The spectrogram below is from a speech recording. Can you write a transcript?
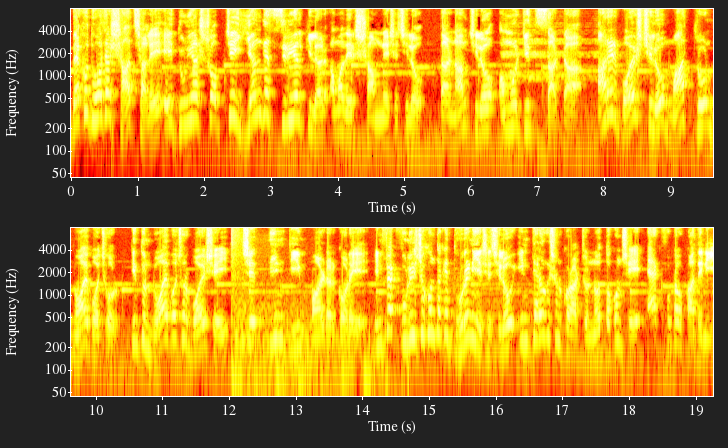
দেখো দু হাজার সাত সালে এই দুনিয়ার সবচেয়ে ইয়াংগেস্ট সিরিয়াল কিলার আমাদের সামনে এসেছিল। তার নাম ছিল অমরজিৎ সাড্ডা। আর এর বয়স ছিল মাত্র নয় বছর। কিন্তু নয় বছর বয়সেই সে তিনটি মার্ডার করে। ইনফ্যাক্ট পুলিশ যখন তাকে ধরে নিয়ে এসেছিল ইন্টারোগেশন করার জন্য, তখন সে এক ফোঁটাও কাঁদেনি।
